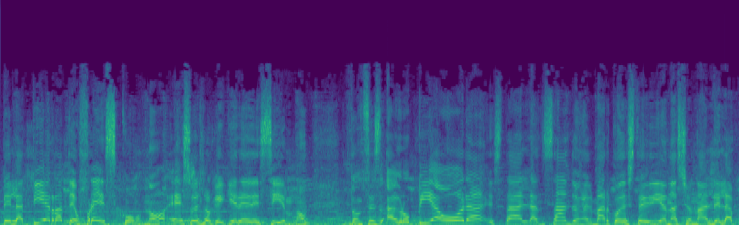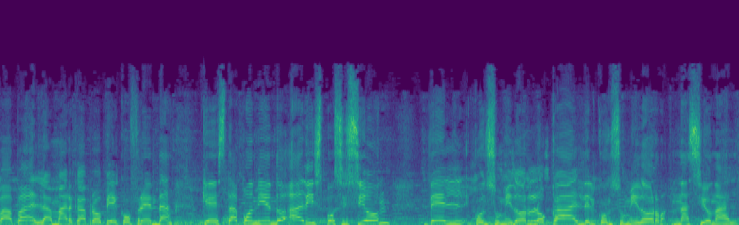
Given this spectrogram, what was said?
de la tierra te ofrezco, ¿no? Eso es lo que quiere decir, ¿no? Entonces, Agropía ahora está lanzando en el marco de este Día Nacional de la Papa la marca propia Ecofrenda que está poniendo a disposición del consumidor local, del consumidor nacional.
